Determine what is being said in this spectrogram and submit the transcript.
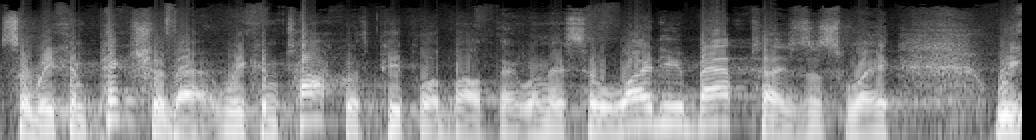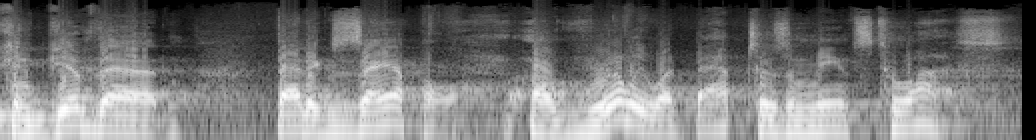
So we can picture that. We can talk with people about that. When they say, Why do you baptize this way? We can give that that example of really what baptism means to us.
